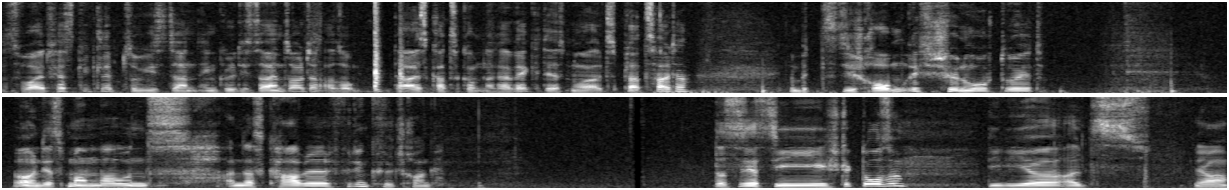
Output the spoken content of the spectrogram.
soweit festgeklippt, so wie es dann endgültig sein sollte. Also der Eiskratzer kommt nachher weg, der ist nur als Platzhalter, damit die Schrauben richtig schön hochdreht. Ja, und jetzt machen wir uns an das Kabel für den Kühlschrank. Das ist jetzt die Steckdose, die wir als ja,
